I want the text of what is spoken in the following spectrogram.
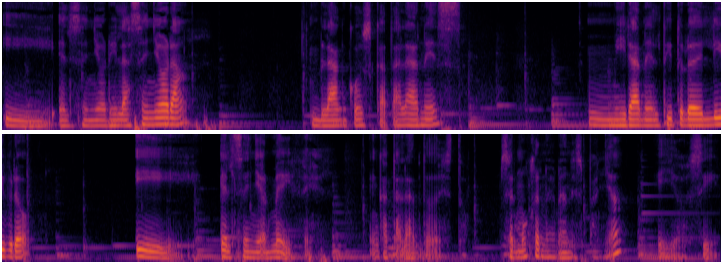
y el señor y la señora, blancos catalanes, miran el título del libro y el señor me dice, en catalán todo esto, ¿ser mujer negra en España? Y yo, sí.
